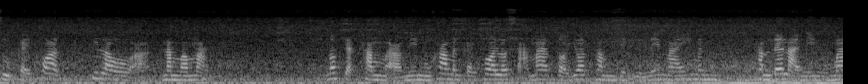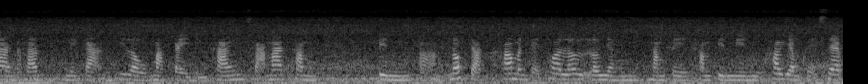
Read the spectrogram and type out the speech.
สูตรไก่ทอดที่เราอ่านำมาหมักนอกจากทำเมนูข้าวมันไก่ทอดเราสามารถต่อยอดทำอย่างอื่นได้ไหมมันทำได้หลายเมนูมากนะคะ ในการที่เราหมักไก่หนึ่งครั้ง สามารถทำเป็นอนอกจากข้าวมันไก่ทอดแล้วเรายังนำไปทำเป็นเมนูข้าวยำไก่แซ่บ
